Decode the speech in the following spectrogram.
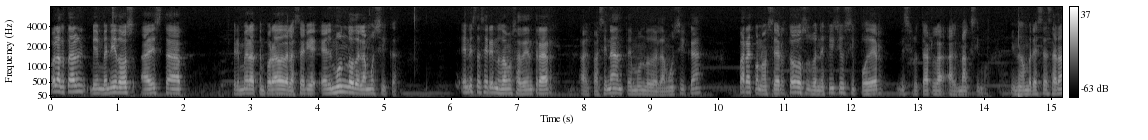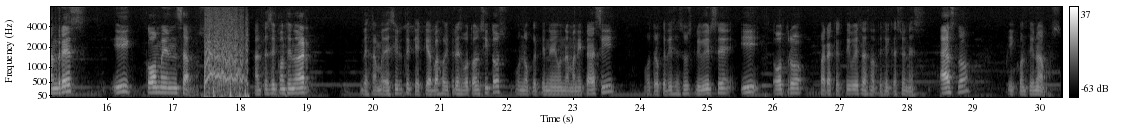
Hola, ¿qué tal? Bienvenidos a esta primera temporada de la serie El mundo de la música. En esta serie nos vamos a adentrar al fascinante mundo de la música para conocer todos sus beneficios y poder disfrutarla al máximo. Mi nombre es César Andrés y comenzamos. Antes de continuar, déjame decirte que aquí abajo hay tres botoncitos, uno que tiene una manita así, otro que dice suscribirse y otro para que actives las notificaciones. Hazlo y continuamos.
